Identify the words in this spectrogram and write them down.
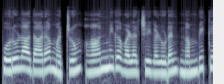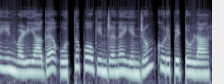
பொருளாதார மற்றும் ஆன்மீக வளர்ச்சிகளுடன் நம்பிக்கையின் வழியாக ஒத்துப்போகின்றன என்றும் குறிப்பிட்டுள்ளார்.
